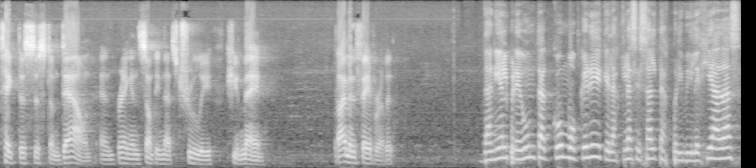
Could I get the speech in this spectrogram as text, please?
take this system down and bring in something that's truly humane. But I'm in favor of it. Daniel pregunta cómo cree que las clases altas privilegiadas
